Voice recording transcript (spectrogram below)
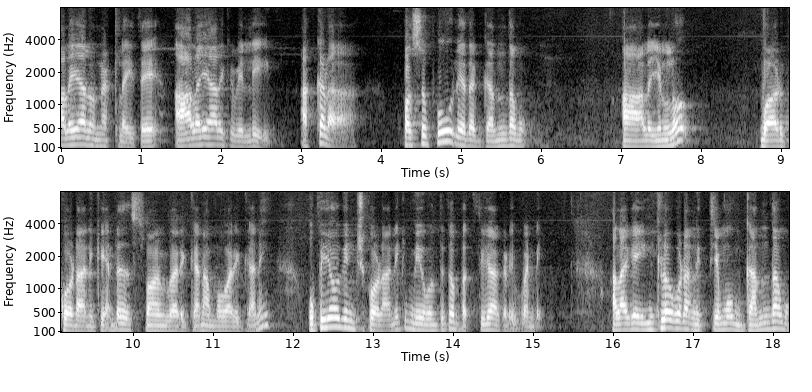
ఆలయాలు ఉన్నట్లయితే ఆలయాలకు వెళ్ళి అక్కడ పసుపు లేదా గంధము ఆ ఆలయంలో వాడుకోవడానికి అంటే స్వామివారికి కానీ అమ్మవారికి కానీ ఉపయోగించుకోవడానికి మీ వంతుగా భక్తిగా అక్కడ ఇవ్వండి. అలాగే ఇంట్లో కూడా నిత్యము గంధము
